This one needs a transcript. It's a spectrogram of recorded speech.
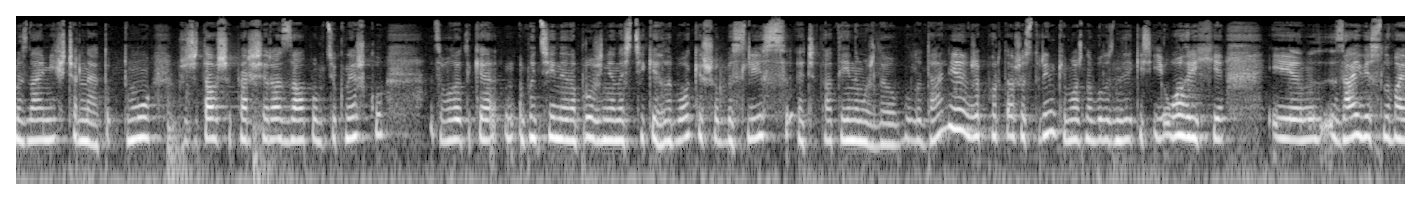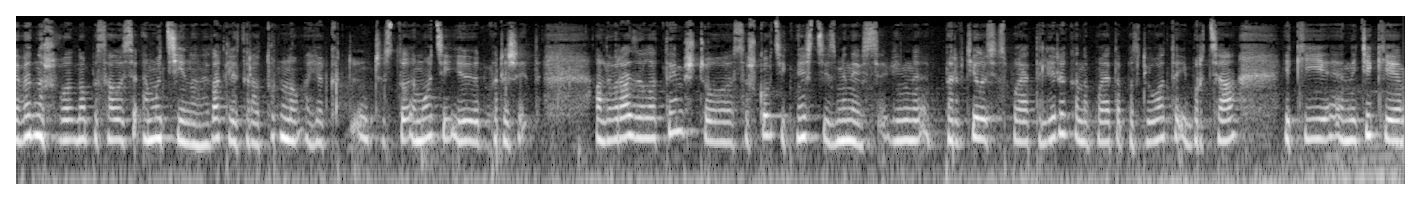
Ми знаємо їх з чернеток. Тому, прочитавши перший раз залпом цю книжку, це було таке емоційне напруження настільки глибоке, що без сліз е, читати її неможливо було. Далі, вже погортавши сторінки, можна було знайти якісь і огріхи, і зайві слова. І видно, що воно писалося емоційно, не так літературно, а як чисто емоції пережити. Але вразила тим, що Сашко в цій книжці змінився. Він перевтілився з поета лірика на поета патріота і борця, який не тільки е,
